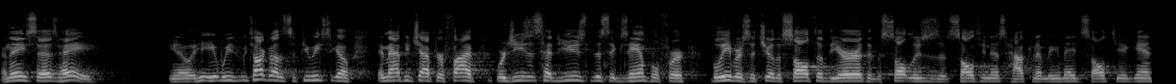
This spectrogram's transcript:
And then he says, hey, you know, he, we, we talked about this a few weeks ago in Matthew chapter 5, where Jesus had used this example for believers that you're the salt of the earth. If the salt loses its saltiness, how can it be made salty again?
